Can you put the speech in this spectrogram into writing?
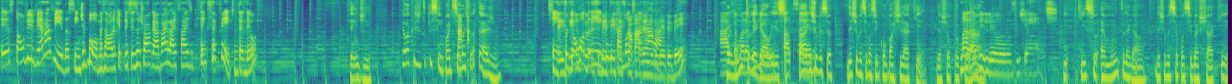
eles estão vivendo a vida, assim, de boa. Mas a hora que precisa jogar, vai lá e faz o que tem que ser feito, entendeu? Entendi. Eu acredito que sim, pode ser uma estratégia. Sim, Vocês porque o viram que o Rodrigo SBT tá fez muito propaganda do. BBB? Ai, Foi, muito maravilhoso, legal isso. Ah, sério. deixa eu ver se eu, deixa eu ver se eu consigo compartilhar aqui. Deixa eu procurar. Maravilhoso, gente. Que, que isso é muito legal. Deixa eu ver se eu consigo achar aqui.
